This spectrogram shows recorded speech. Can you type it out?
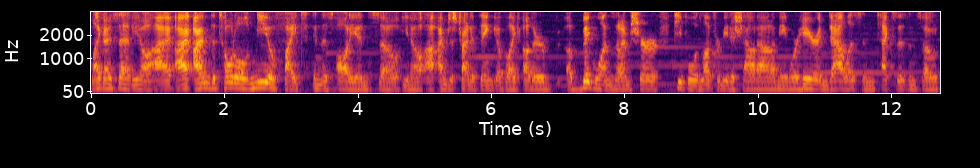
Like I said, you know, I, I I'm the total neophyte in this audience, so you know I, am just trying to think of like other uh, big ones that I'm sure people would love for me to shout out. I mean, we're here in Dallas and Texas, and so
